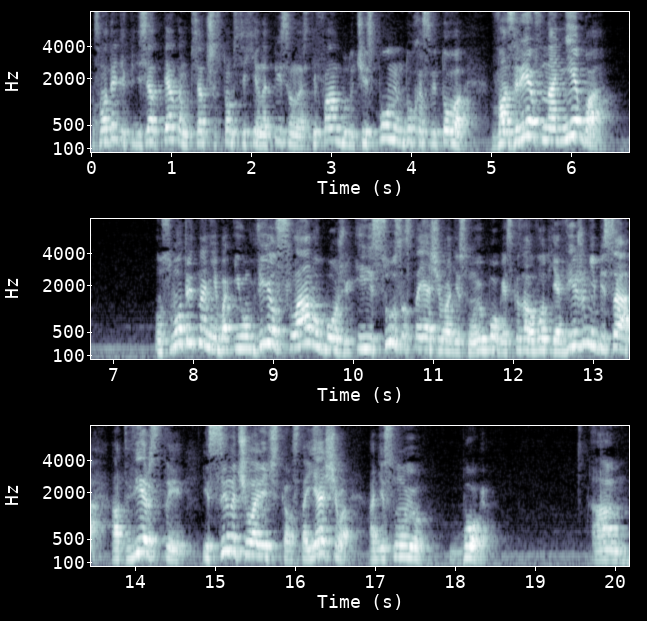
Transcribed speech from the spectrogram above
Посмотрите, в 55-56 стихе написано, Стефан, будучи исполнен Духа Святого, возрев на небо, он смотрит на небо и увидел славу Божью и Иисуса, стоящего одесную Бога, и сказал, вот я вижу небеса отверстые и Сына Человеческого, стоящего одесную Бога. А,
